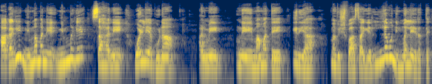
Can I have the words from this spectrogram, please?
ಹಾಗಾಗಿ ನಿಮ್ಮ ಮನೆ, ನಿಮಗೆ ಸಹನೆ, ಒಳ್ಳೆಯ ಗುಣ, ತಾಳ್ಮೆ, ಕರುಣೆ, ಮಮತೆ ಹಿರಿಯ ಆತ್ಮವಿಶ್ವಾಸ ಎಲ್ಲವೂ ನಿಮ್ಮಲ್ಲೇ ಇರುತ್ತೆ.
